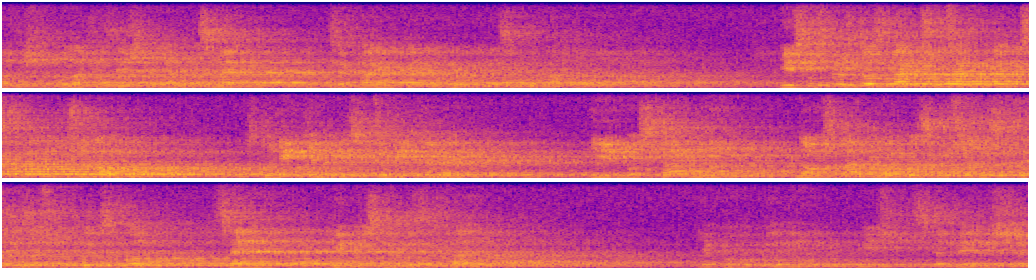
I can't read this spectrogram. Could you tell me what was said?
Але щоб була фізична явна смерть, руку на свого брата. Ісус Христос каже, що церква так існувала дуже довго, століттями, тисячоліттями. І останній, на останньому, яку звершилося це фізичне вбивство, це є особливо Захарія, якого били між святилищем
